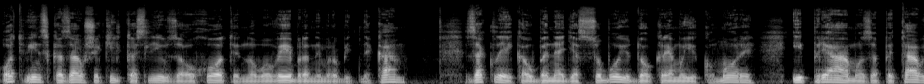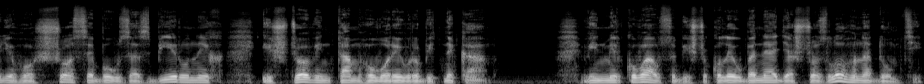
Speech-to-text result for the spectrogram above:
От він, сказавши кілька слів заохоти нововибраним робітникам, закликав Бенедя з собою до окремої комори і прямо запитав його, що це був за збір у них і що він там говорив робітникам. Він міркував собі, що коли у Бенедя що злого на думці,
